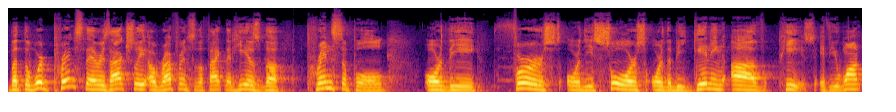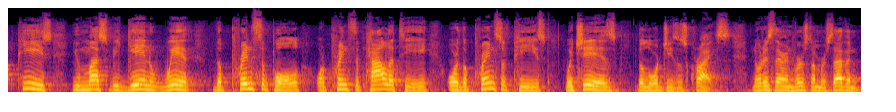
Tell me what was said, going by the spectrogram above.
But the word prince there is actually a reference to the fact that he is the principal or the first or the source or the beginning of peace. If you want peace, you must begin with the principle or principality or the prince of peace, which is the Lord Jesus Christ. Notice there in verse number seven,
